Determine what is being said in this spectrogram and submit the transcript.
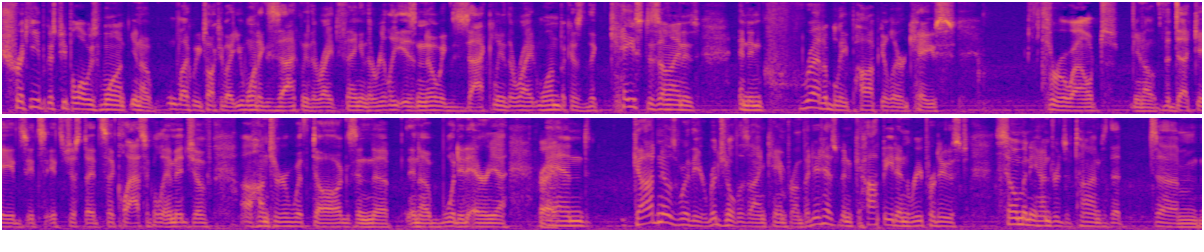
tricky because people always want, you know, like we talked about, you want exactly the right thing, and there really is no exactly the right one because the case design is an incredibly popular case throughout you know the decades. It's it's just it's a classical image of a hunter with dogs in a in a wooded area. Right. and god knows where the original design came from but it has been copied and reproduced so many hundreds of times that um,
